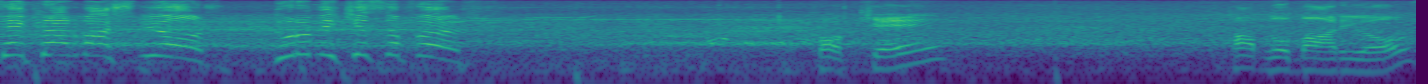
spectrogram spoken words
tekrar başlıyor. Durum 2-0. Koke. Pablo Barrios.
